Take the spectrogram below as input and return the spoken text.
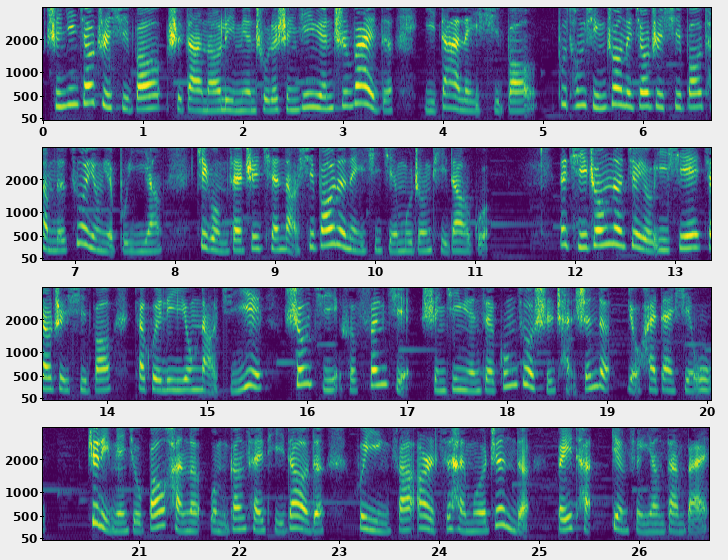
神经胶质细胞是大脑里面除了神经元之外的一大类细胞。不同形状的胶质细胞，它们的作用也不一样。这个我们在之前脑细胞的那一期节目中提到过。那其中呢，就有一些胶质细胞，它会利用脑脊液收集和分解神经元在工作时产生的有害代谢物，这里面就包含了我们刚才提到的会引发阿尔茨海默症的贝塔淀粉样蛋白。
